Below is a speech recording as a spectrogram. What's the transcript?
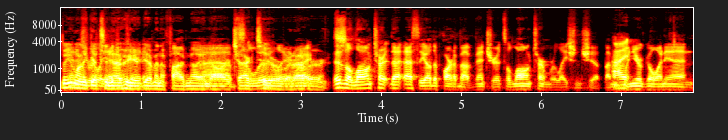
But you want to get really to know who you're giving a five million dollar check to or Absolutely, right. whatever. This is a long term. That, that's the other part about venture. It's a long term relationship. I mean, I- when you're going in,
